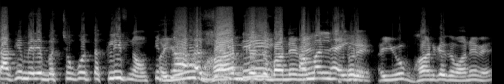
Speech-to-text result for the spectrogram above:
ताकि मेरे बच्चों को तकलीफ़ ना हो। कितना अयूब खान के जमाने में अमल है ये। अयूब खान के जमाने में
